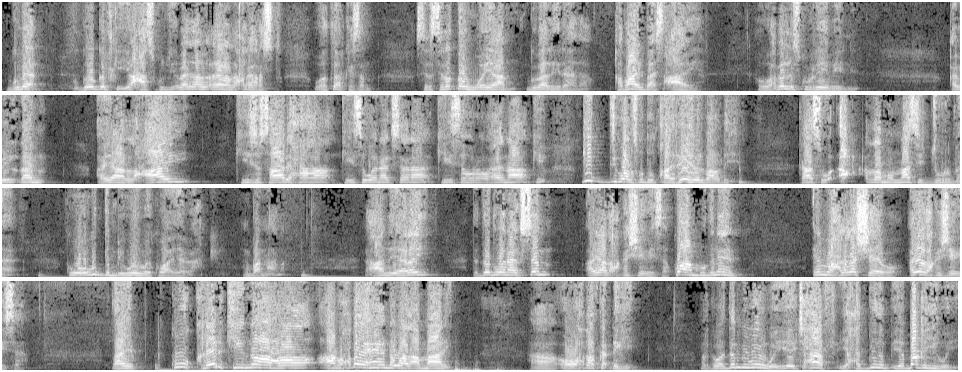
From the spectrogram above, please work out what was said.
Guba googolki iyo waxaas kulaga rasto. Waad ku arkaysan. Silsila dhan weeyaan gubaa la yihahdaa qabail baa iscaayaya waxba la isku qabiil dhan ayaa la caay kiisa saalixaha kiisa wanaagsanaa kiisa horena giddig waa lasku dudqaaday ree hebel baa la dhihi. Kaas wa acdamu nnaasi jurma. Kuwa ugu dambi weyn way kuwa iyaga ma banaana maxaana yeelay de dad wanaagsan ayaad wax ka sheegaysaa. Ku aan mudneen in wax laga sheego ayaad wax ka sheegaysaa. Ayib kuwa reerkiina ahoo aan waxba ahaynna waad ammaani. Oo waxbaad ka dhigi. Marka waa dembi weyn wey iyo ijxaaf iyo xadgudub iyo baqyi wey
